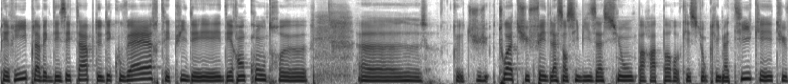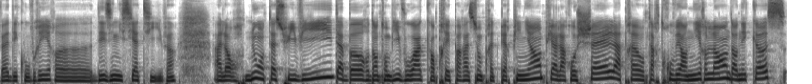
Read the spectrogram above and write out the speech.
périple, avec des étapes de découverte et puis des, des rencontres. euh, euh, que tu, toi, tu fais de la sensibilisation par rapport aux questions climatiques et tu vas découvrir euh, des initiatives. hein. Alors, nous, on t'a suivi d'abord dans ton bivouac en préparation près de Perpignan, puis à La Rochelle. Après, on t'a retrouvé en Irlande, en Écosse.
